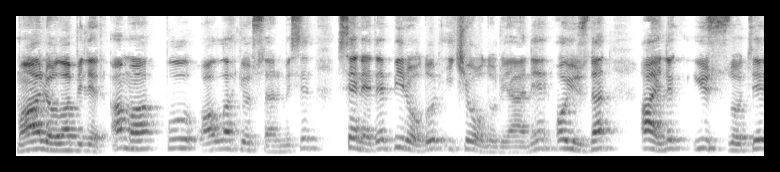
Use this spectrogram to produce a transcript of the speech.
mal olabilir. Ama bu Allah göstermesin senede bir olur, iki olur yani. O yüzden aylık 100 zloty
